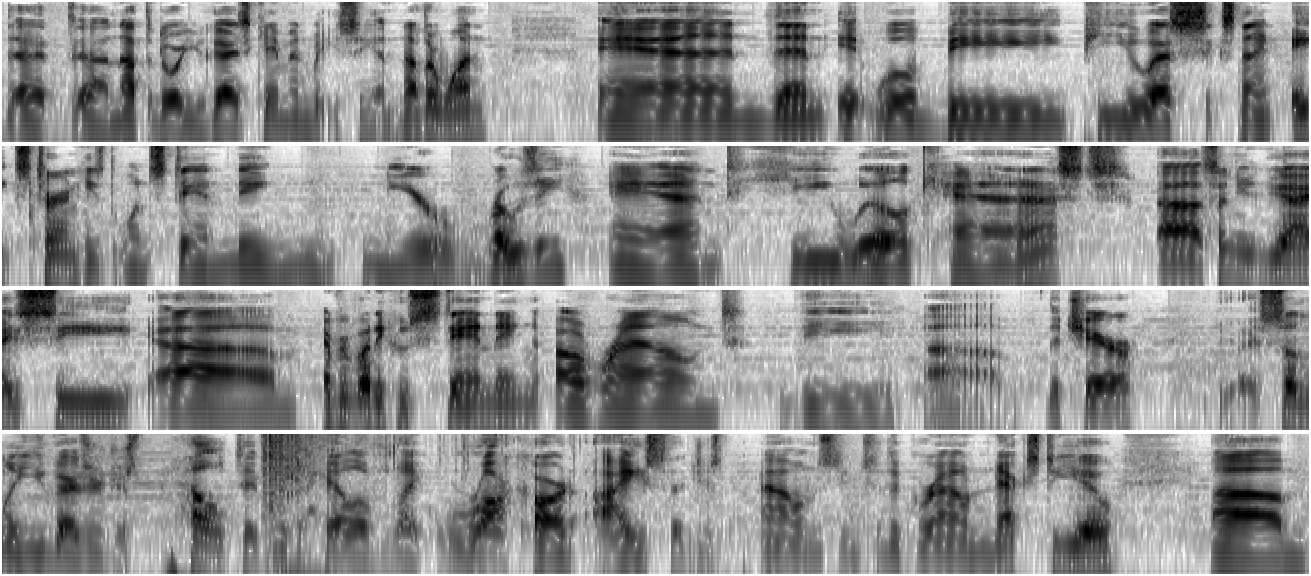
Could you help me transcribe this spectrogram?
that uh, not the door you guys came in, but you see another one. And then it will be PUS 698's turn. He's the one standing near Rosie. And he will cast. Uh, some of you guys see um, everybody who's standing around the uh, the chair. Suddenly, you guys are just pelted with a hail of like rock hard ice that just pounds into the ground next to you. Um,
